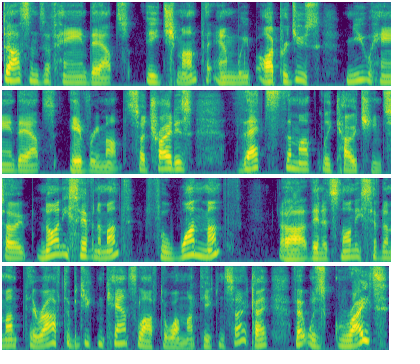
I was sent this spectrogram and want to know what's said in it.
dozens of handouts each month and we I produce new handouts every month. So traders that's the monthly coaching. So 97 a month for one month uh, then it's 97 a month thereafter but you can cancel after one month. You can say okay that was great.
